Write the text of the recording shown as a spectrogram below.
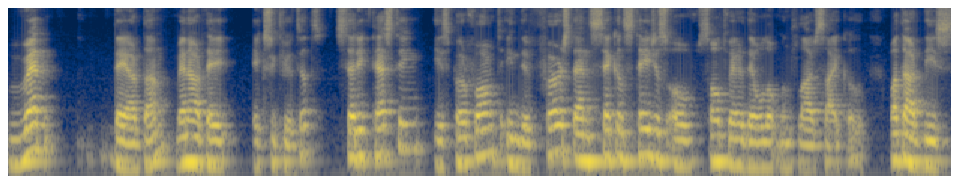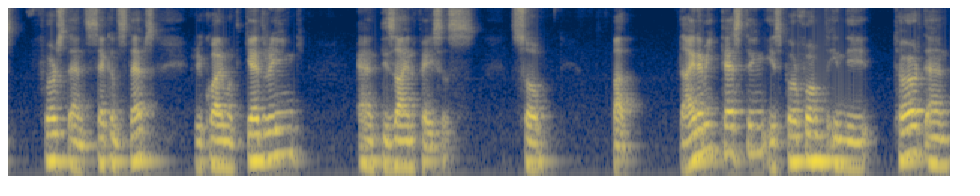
When they are done, when are they executed? Static testing is performed in the first and second stages of software development lifecycle. What are these first and second steps? Requirement gathering and design phases. So, but dynamic testing is performed in the third and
